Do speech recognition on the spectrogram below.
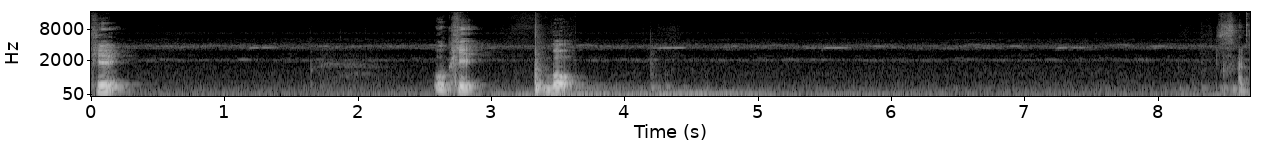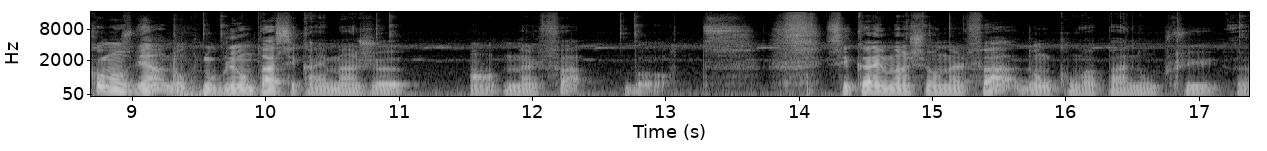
Ok. Ok. Bon. Ça commence bien. Donc n'oublions pas, c'est quand même un jeu en alpha. Bon. C'est quand même un jeu en alpha. Donc on va pas non plus euh,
